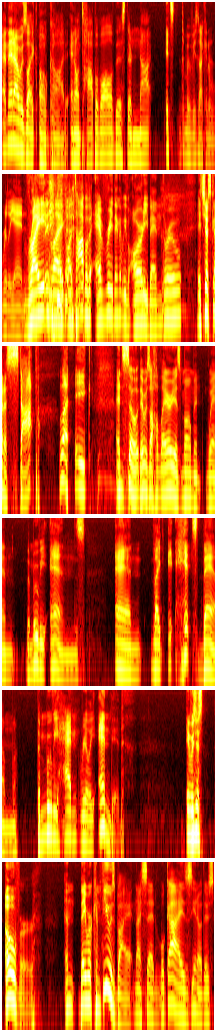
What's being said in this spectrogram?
and then I was like, oh god. And on top of all of this, they're not. It's The movie's not gonna really end, right? like on top of everything that we've already been through, it's just gonna stop. like, and so there was a hilarious moment when the movie ends, and like it hits them. The movie hadn't really ended. It was just over, and they were confused by it. And I said, "Well, guys, you know, there's."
